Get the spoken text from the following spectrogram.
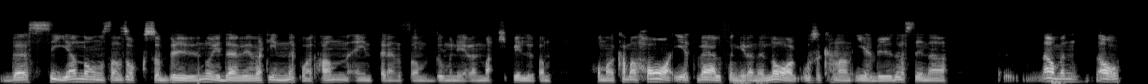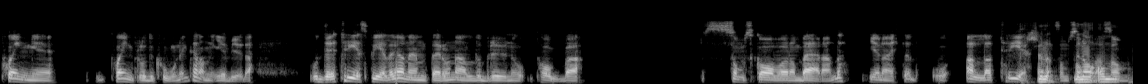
Där ser jag någonstans också Bruno i det vi varit inne på, att han är inte den som dominerar en matchbild, utan honom kan man ha i ett välfungerande lag och så kan han erbjuda sina ja, men, ja, poäng, poängproduktionen kan han erbjuda. Och det är tre spelare jag nämnt där, Ronaldo, Bruno, Pogba, som ska vara de bärande i United. Och alla tre känns som sådana som...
